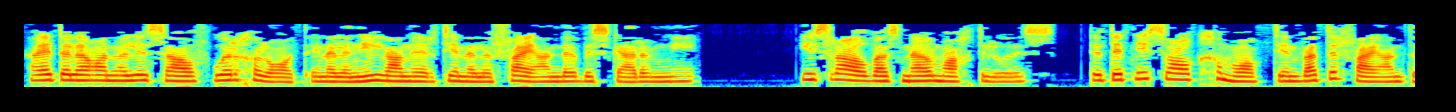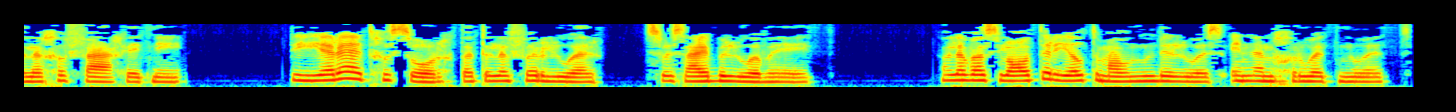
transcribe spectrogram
Hij het hulle aan hulle self oorgelaat en hulle nie langer teen hulle vijanden beskerm nie. Israël was nou machteloos. Dit het nie saak gemaakt teen wat er vijand hulle geveg het nie. Die Heere het gezorgd dat hulle verloor, soos hy beloof het. Hulle was later heeltemal moedeloos en in groot nood.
